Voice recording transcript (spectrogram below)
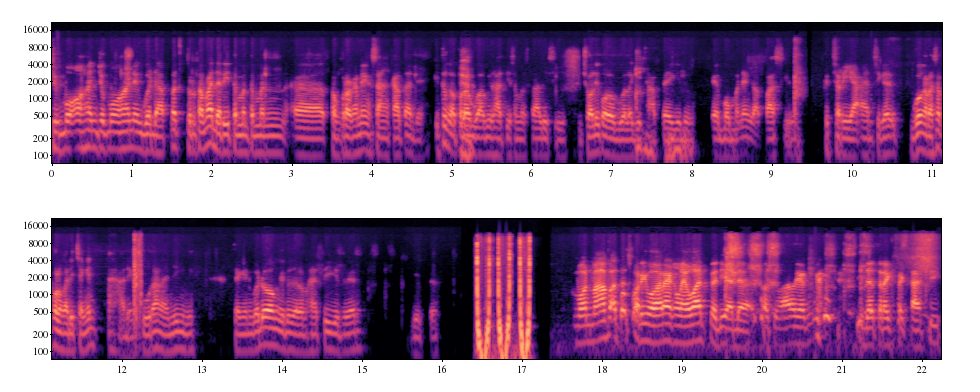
cemoohan-cemoohan yang gue dapet terutama dari teman-teman eh, tongkrongannya yang seangkatan deh. Itu nggak pernah Ya. gue ambil hati sama sekali sih. Kecuali kalau gue lagi capek gitu. Kayak momennya nggak pas gitu. Keceriaan sih. Gue ngerasa kalau nggak dicengin ah ada yang kurang anjing nih. Cengin gue dong gitu dalam hati gitu kan. Gitu. Mohon maaf atas pariwara yang lewat. Tadi ada suatu hal yang tidak terekspektasi.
